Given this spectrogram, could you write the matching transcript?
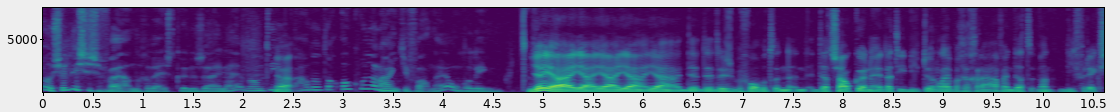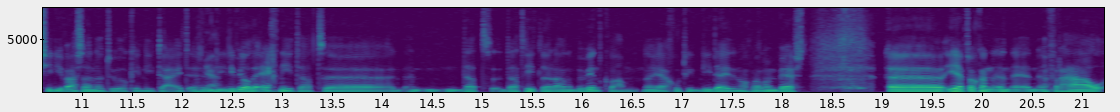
of socialistische vijanden geweest kunnen zijn. Hè? Want die Ja. hadden toch ook wel een handje van, hè, onderling. Ja, ja, ja, ja, ja. ja. Er is bijvoorbeeld een, een- dat zou kunnen, hè, dat die die tunnel hebben gegraven. En dat, want die frictie die was daar natuurlijk in die tijd. En Ja. die, die wilden echt niet dat, eh, dat, dat Hitler aan het bewind kwam. Nou ja, goed, die, die deden nog wel hun best. Eh, je hebt ook een, een, een, verhaal,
